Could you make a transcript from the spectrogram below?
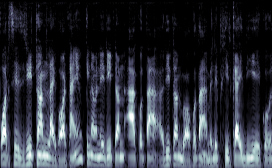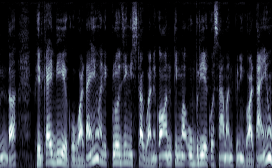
पर्चेज रिटर्नलाई घटायौँ। किनभने रिटर्न आएको त रिटर्न भएको त हामीले फिर्काइदिएको हो नि त। फिर्काइदिएको घटायौँ अनि क्लोजिङ स्टक भनेको अन्तिममा उब्रिएको सामान पनि घटायौँ।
